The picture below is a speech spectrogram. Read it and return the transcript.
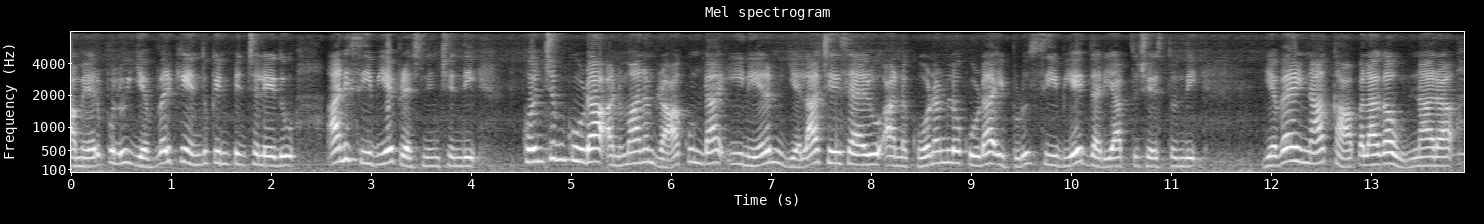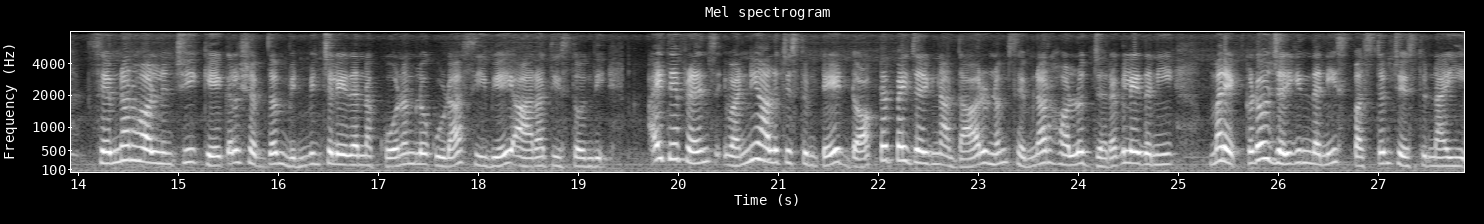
ఆమె అరుపులు ఎవ్వరికీ ఎందుకు వినిపించలేదు అని సిబిఐ ప్రశ్నించింది. కొంచెం కూడా అనుమానం రాకుండా ఈ నేరం ఎలా చేశారు అన్న కోణంలో కూడా ఇప్పుడు సిబిఐ దర్యాప్తు చేస్తుంది. ఎవరైనా కాపలాగా ఉన్నారా? సెమినార్ హాల్ నుంచి కేకల శబ్దం వినిపించలేదన్న కోణంలో కూడా సిబిఐ ఆరా తీస్తోంది. అయితే ఫ్రెండ్స్ ఇవన్నీ ఆలోచిస్తుంటే డాక్టర్పై జరిగిన దారుణం సెమినార్ హాల్లో జరగలేదని మరెక్కడో జరిగిందని స్పష్టం చేస్తున్నాయి.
